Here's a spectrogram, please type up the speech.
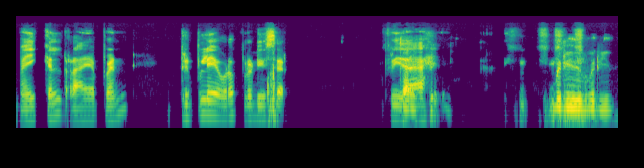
மைக்கேல் ராயப்பன் ட்ரிபிள் ஏவோட ப்ரொடியூசர் புரியுதா? புரியுது புரியுது.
